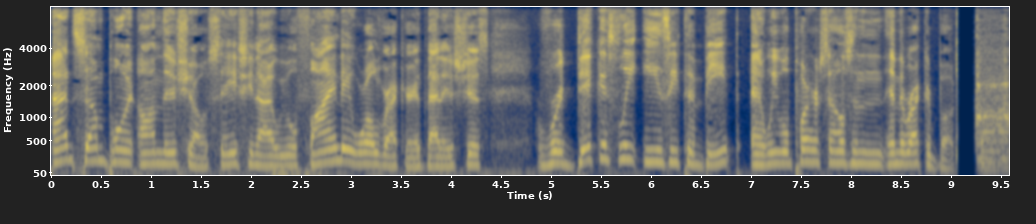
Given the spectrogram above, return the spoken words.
at some point on this show, Stacie and I, we will find a world record that is just ridiculously easy to beat, and we will put ourselves in, in the record book.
